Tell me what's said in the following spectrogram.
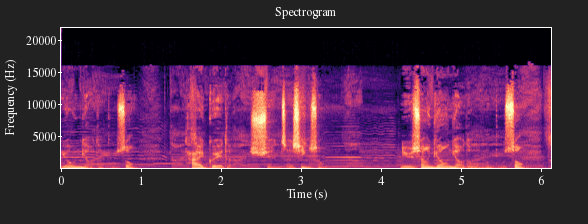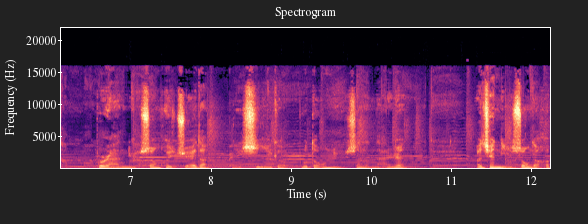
拥有的不送，太贵的选择性送。女生拥有的我们不送，不然女生会觉得你是一个不懂女生的男人，而且你送的和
